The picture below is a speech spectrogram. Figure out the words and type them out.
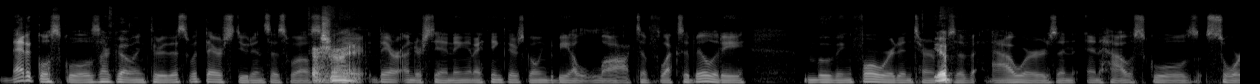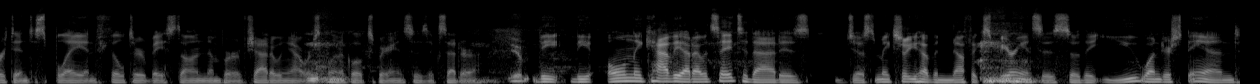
medical schools are going through this with their students as well. That's so right. They're, they're understanding, and I think there's going to be a lot of flexibility moving forward in terms of hours and and how schools sort and display and filter based on number of shadowing hours, mm-hmm. clinical experiences, etc. Yep. The the only caveat I would say to that is just make sure you have enough experiences so that you understand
